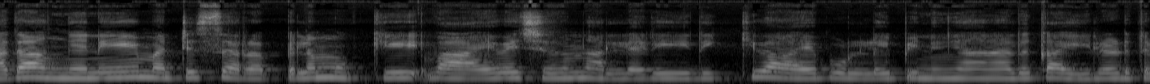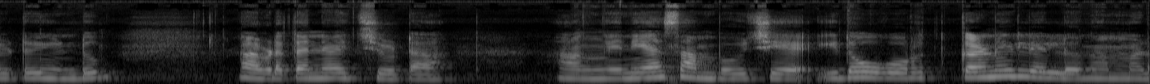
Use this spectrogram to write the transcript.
അത് അങ്ങനെ മറ്റ് സിറപ്പിൽ മുക്കി വായ വെച്ചതും നല്ല രീതിക്ക് വായ പുള്ളി. പിന്നെ ഞാനത് കയ്യിലെടുത്തിട്ട് വീണ്ടും അവിടെ തന്നെ വെച്ചു കേട്ടാ അങ്ങനെയാണ് സംഭവിച്ചത് ഇത് ഓർക്കണില്ലല്ലോ നമ്മൾ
